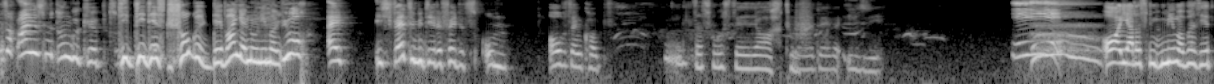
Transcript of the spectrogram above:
einfach alles mit umgekippt. Der, der, der ist geschaukelt. Der war ja noch niemand. Hoch? Ey, ich wette mit dir, der fällt jetzt um. Auf seinen Kopf. Das wusste ich. Ach du. Ja, der war easy. Oh ja, das ist mit mir mal passiert.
